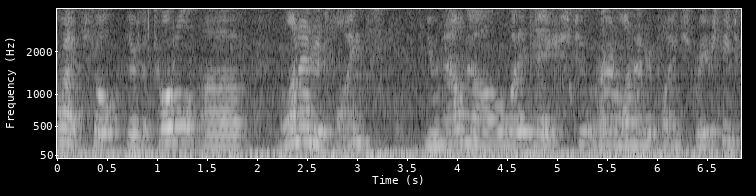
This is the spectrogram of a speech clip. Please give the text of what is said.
All right, so there's a total of 100 points. You now know what it takes to earn 100 points for your speeches.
